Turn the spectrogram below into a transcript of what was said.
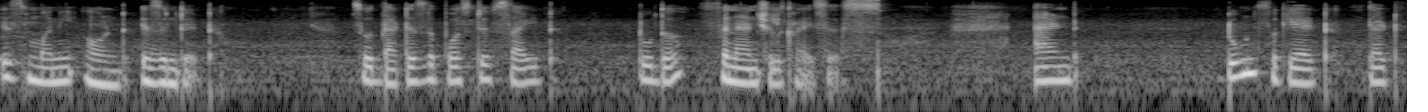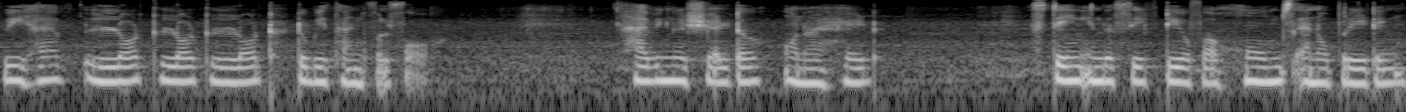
is money earned, isn't it? So, that is the positive side to the financial crisis. And don't forget that we have lot, lot, lot to be thankful for. Having a shelter on our head staying in the safety of our homes and operating,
